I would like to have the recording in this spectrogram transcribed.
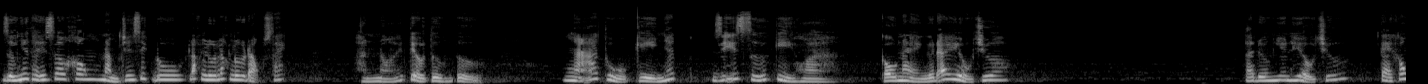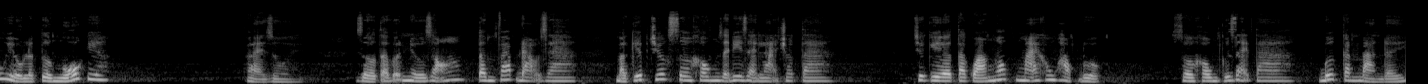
dường như thấy sơ không nằm trên xích đu, lắc lư lắc lư đọc sách. Hắn nói tiểu tường tử, ngã thủ kỳ nhất, dĩ xứ kỳ hòa. Câu này ngươi đã hiểu chưa? Ta đương nhiên hiểu chứ, kẻ không hiểu là tường ngố kia. Phải rồi, giờ ta vẫn nhớ rõ tâm pháp đạo gia mà kiếp trước sơ không sẽ đi dạy lại cho ta. Trước kia ta quá ngốc mãi không học được. Sơ không cứ dạy ta bước căn bản đấy.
